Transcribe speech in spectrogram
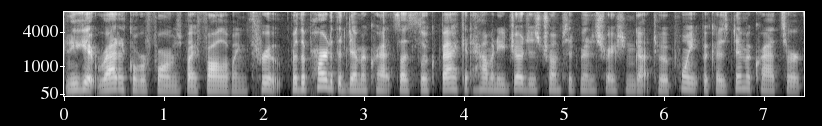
and you get radical reforms by following through. For the part of the Democrats, let's look back at how many judges Trump's administration got to appoint because Democrats are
